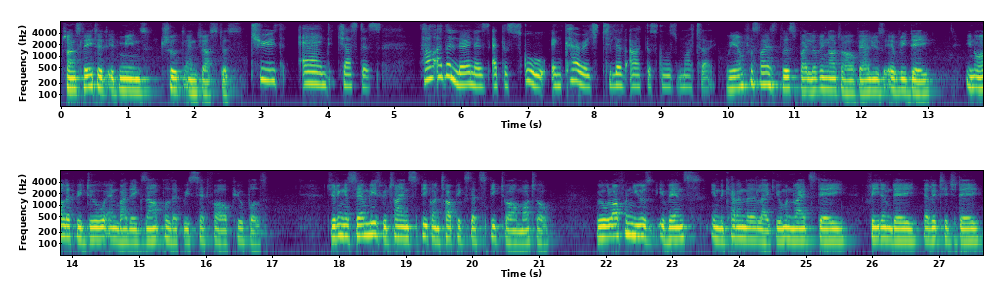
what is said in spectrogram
Translated, it means truth and justice. Truth and justice. How are the learners at the school encouraged to live out the school's motto? We emphasize this by living out our values every day in all that we do and by the example that we set for our pupils. During assemblies, we try and speak on topics that speak to our motto. We will often use events in the calendar like Human Rights Day, Freedom Day, Heritage Day,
